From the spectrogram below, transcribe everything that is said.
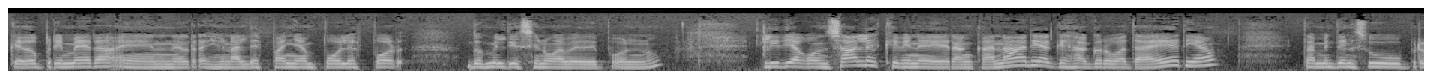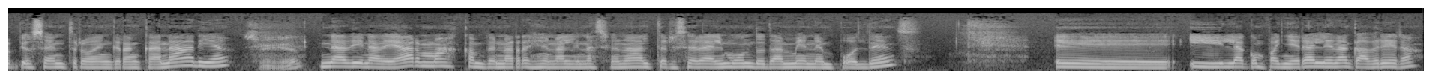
quedó primera en el regional de España en pole Sport 2019 de pole, ¿no? Lidia González, que viene de Gran Canaria, que es acróbata aérea, también tiene su propio centro en Gran Canaria. Sí. Nadina de Armas, campeona regional y nacional, tercera del mundo también en pole dance. Eh, y la compañera Elena Cabrera,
